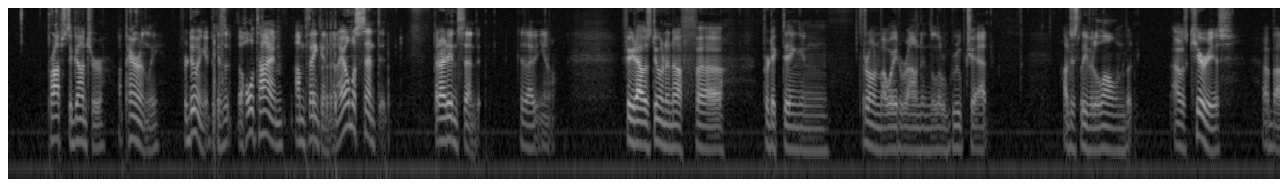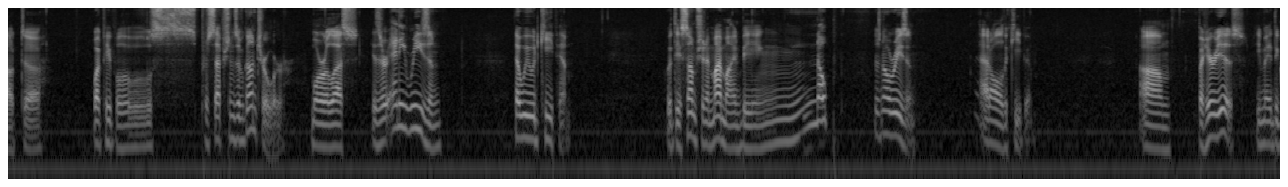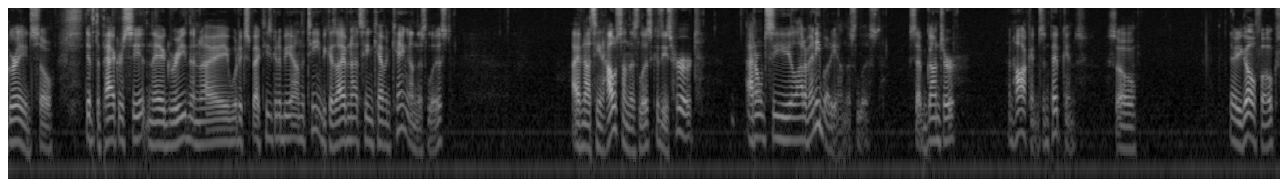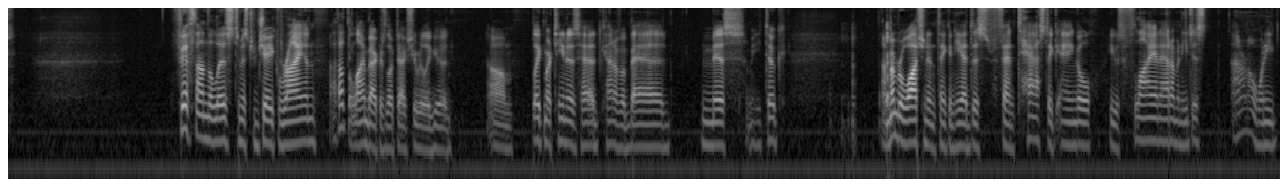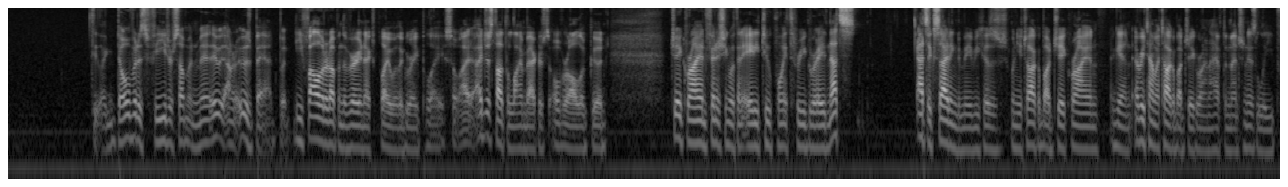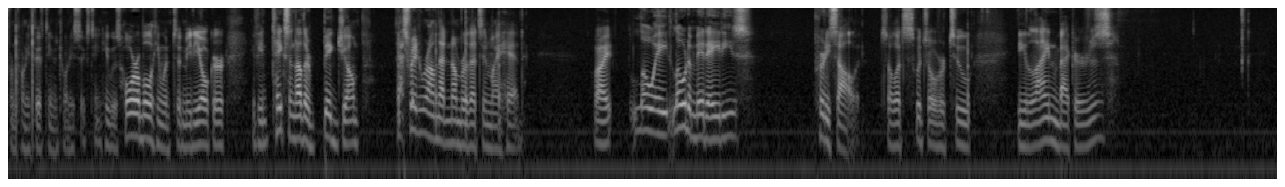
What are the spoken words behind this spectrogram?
props to Gunter, apparently, for doing it because the whole time I'm thinking, and I almost sent it, but I didn't send it because I, you know, figured I was doing enough uh, predicting and throwing my weight around in the little group chat. I'll just leave it alone. But I was curious about uh, what people's perceptions of Gunter were, more or less. Is there any reason that we would keep him? With the assumption in my mind being, nope, there's no reason at all to keep him. Um, but here he is. He made the grade. So if the Packers see it and they agree, then I would expect he's going to be on the team because I have not seen Kevin King on this list. I have not seen House on this list because he's hurt. I don't see a lot of anybody on this list except Gunter and Hawkins and Pipkins. So there you go, folks. Fifth on the list, Mr. Jake Ryan. I thought the linebackers looked actually really good. Um, Blake Martinez had kind of a bad miss. I mean, he took. I remember watching and thinking he had this fantastic angle. He was flying at him, and he just. I don't know when he. Like dove at his feet or something. It, know, it was bad, but he followed it up in the very next play with a great play. So I, I just thought the linebackers overall looked good. Jake Ryan finishing with an 82.3 grade, and that's that's exciting to me because when you talk about Jake Ryan, again, every time I talk about Jake Ryan, I have to mention his leap from 2015 to 2016. He was horrible. He went to mediocre. If he takes another big jump, that's right around that number that's in my head. Right? Low eight, low to mid 80s, pretty solid. So let's switch over to the linebackers.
